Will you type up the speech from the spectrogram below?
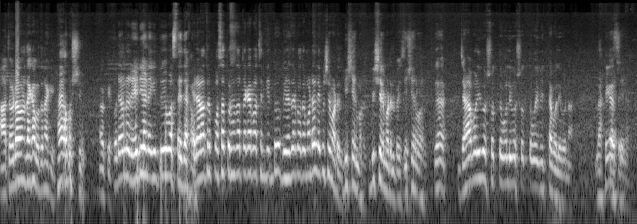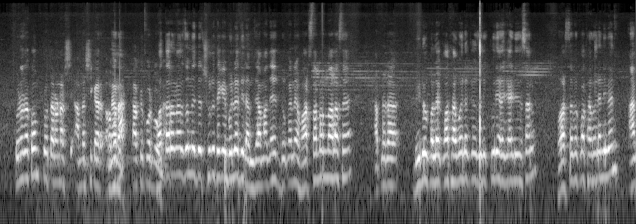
আচ্ছা ওটা আমরা দেখাবো তো নাকি? হ্যাঁ অবশ্যই। ওকে ওটা রেডি হয় না কিন্তু এই অবস্থায় দেখা এটা মাত্র পঁচাত্তর হাজার টাকায় পাচ্ছেন কিন্তু দুই হাজার কত মডেল একুশের মডেল বিশের মডেল বিশের মডেল পাইছি বিশের মডেল যাহা বলিব সত্য বলিব সত্য বই মিথ্যা বলিব না। না ঠিক আছে। কোন রকম প্রতারণার আমরা শিকার হব না। কাউকে করব প্রতারণার জন্য তো শুরু থেকে বলে দিলাম যে আমাদের দোকানে হোয়াটসঅ্যাপ নাম্বার আছে আপনারা ভিডিও কলে কথা বলে কেউ যদি কুরিয়ার গাড়ি নিতে চান হোয়াটসঅ্যাপে কথা বলে নেবেন আর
